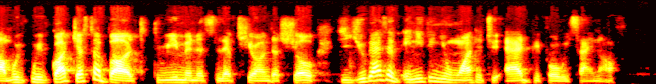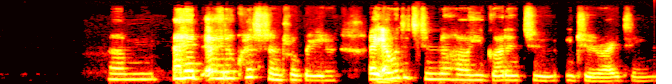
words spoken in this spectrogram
um we've, we've got just about three minutes left here on the show did you guys have anything you wanted to add before we sign off um, I had I had a question for Breda. Like, mm. I wanted to know how he got into into writing,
